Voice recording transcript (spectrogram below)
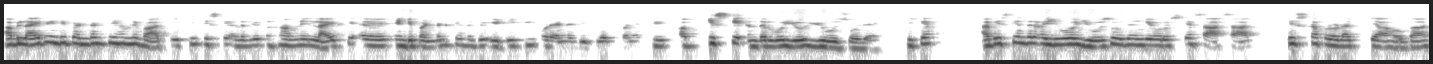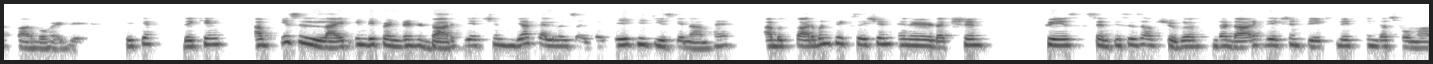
अब लाइट इंडिपेंडेंट की हमने बात की थी, इसके अंदर जो हमने लाइट के इंडिपेंडेंट के अंदर जो एटीपी और एनएडीपीएच बने थे, अब इसके अंदर वो यूज़ हो जाएँगे। ठीक है? अब इसके अंदर वो यूज़ हो जाएँगे और उसके साथ साथ इसका प्रोडक्ट क्या होगा? कार्बोहाइड्रेट ठीक है? देखिए, अब इस लाइट इंडिपेंडेंट डार्क रिएक्शन या कैल्विन साइकिल एक ही चीज़ के नाम है। अब carbon fixation and reduction phase synthesis of sugar the dark reaction takes place in the stoma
